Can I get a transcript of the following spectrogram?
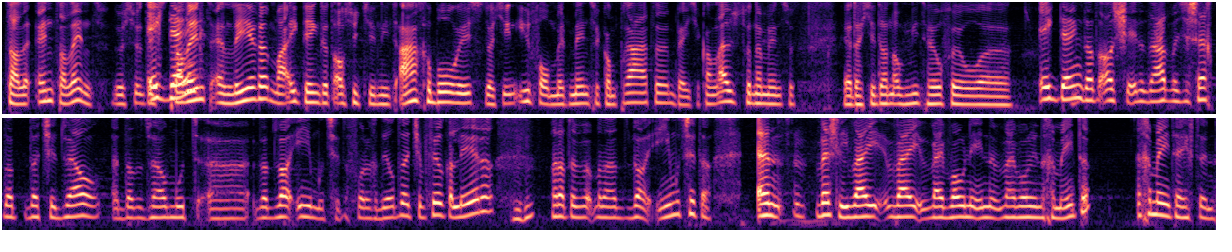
tale- en talent. Dus het Ik is denk- talent en leren. Maar ik denk dat als het je niet aangeboren is, dat je in ieder geval met mensen kan praten, een beetje kan luisteren naar mensen. Ja, dat je dan ook niet heel veel. eh, Ik denk dat als je inderdaad wat je zegt, dat, dat je het wel, eh, dat het wel moet, eh, dat het wel in je moet zitten voor een gedeelte. Dat je veel kan leren, mhm. maar dat, er, maar dat het wel in je moet zitten. En Wesley, wij, wij, wij, wonen in, wij wonen in een gemeente. Een gemeente heeft een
